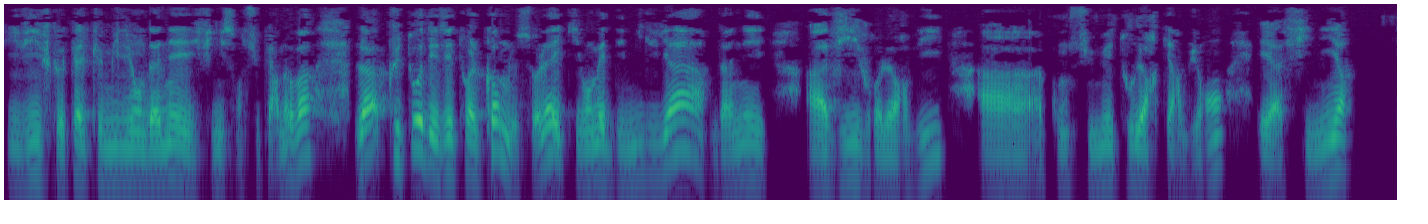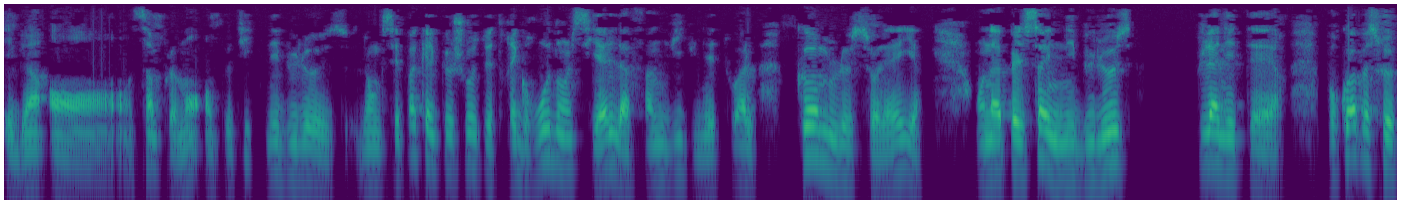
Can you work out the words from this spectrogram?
qui vivent que quelques millions d'années et finissent en supernova. Là, plutôt des étoiles comme le Soleil qui vont mettre des milliards d'années à vivre leur vie, à consumer tout leur carburant et à finir eh bien, en, simplement en petites nébuleuses. Donc, c'est pas quelque chose de très gros dans le ciel, la fin de vie d'une étoile comme le Soleil. On appelle ça une nébuleuse planétaire. Pourquoi? Parce que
